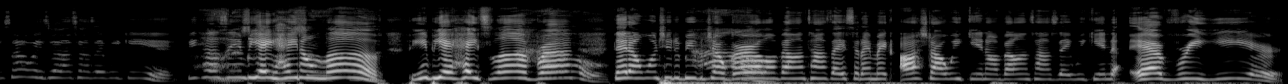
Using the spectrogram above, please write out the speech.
It's always Valentine's Day weekend because Oh, the NBA hate so on love. fun. The NBA hates love, bruh. How? They don't want you to be with your girl on Valentine's Day, so they make All Star Weekend on Valentine's Day weekend every year.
